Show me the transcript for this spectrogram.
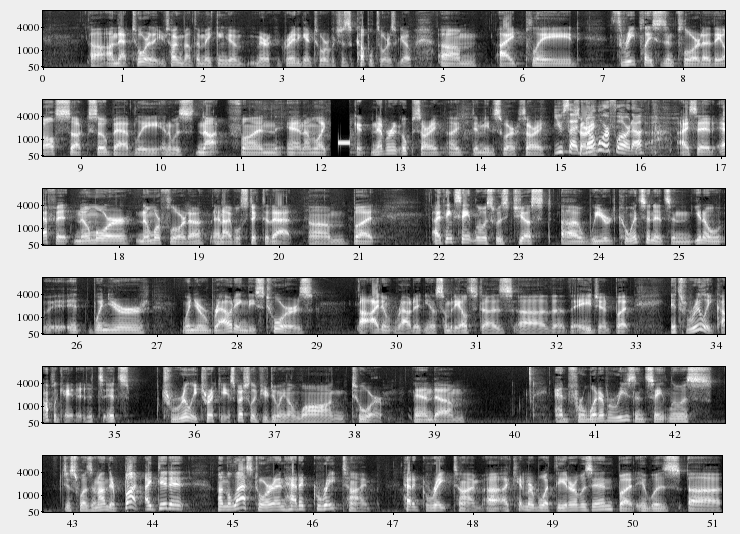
uh, on that tour that you're talking about, the Making America Great Again tour, which is a couple tours ago, um, I played three places in Florida. They all sucked so badly, and it was not fun. And I'm like, it, never. Oops, sorry, I didn't mean to swear. Sorry. You said Sorry. no more Florida. I said, "F it, no more, no more Florida," and I will stick to that. Um, but I think St. Louis was just a weird coincidence, and you know, it when you're when you're routing these tours, uh, I don't route it. You know, somebody else does, uh, the the agent, but it's really complicated. It's it's tr- really tricky, especially if you're doing a long tour, and um, and for whatever reason, St. Louis just wasn't on there. But I did it on the last tour and had a great time. Had a great time. Uh, I can't remember what theater I was in, but it was uh,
